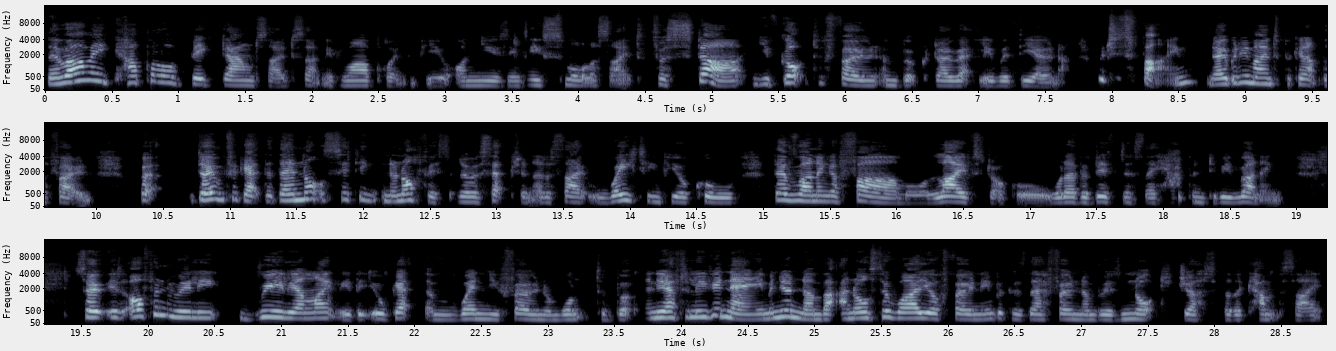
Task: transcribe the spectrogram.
There are a couple of big downsides, certainly from our point of view, on using these smaller sites. For start, you've got to phone and book directly with the owner, which is fine. Nobody minds picking up the phone. But don't forget that they're not sitting in an office at a reception at a site waiting for your call. They're running a farm or livestock or whatever business they happen to be running. So it's often really, really unlikely that you'll get them when you phone and want to book. And you have to leave your name and your number and also why you're phoning because their phone number is not just for the campsite.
